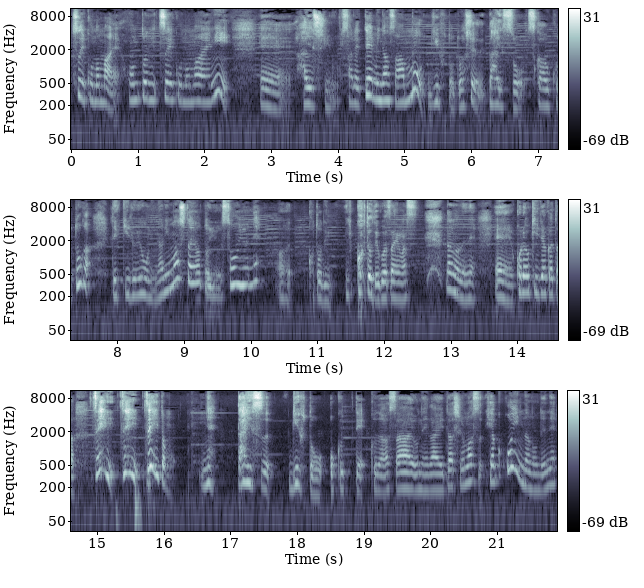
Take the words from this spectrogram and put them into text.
ついこの前、本当についこの前に、えー、配信をされて、皆さんもギフトとしてダイスを使うことができるようになりましたよという、そういうね、ことで、ことでございます。なのでね、えー、これを聞いてる方は、ぜひ、ぜひ、ぜひとも、ね、ダイス、ギフトを送ってください。お願いいたします。100コインなのでね、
